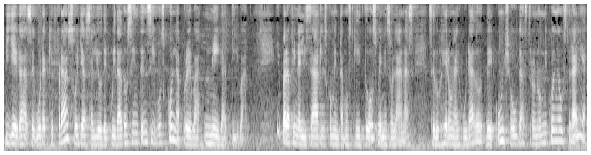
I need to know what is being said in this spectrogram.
Villegas asegura que Fraso ya salió de cuidados intensivos con la prueba negativa. Y para finalizar, les comentamos que dos venezolanas sedujeron al jurado de un show gastronómico en Australia,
